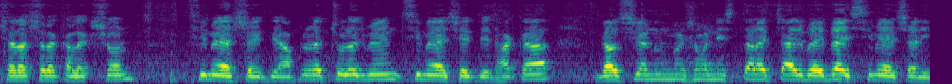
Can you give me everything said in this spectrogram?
সেরা সেরা কালেকশন সিমাইয়ের শাড়িতে আপনারা চলে আসবেন সিমাইয়ের শাড়িতে ঢাকা, গাউসিয়া নুনমের সময় নিস্তালায় চার বাই বাই সিমাইয়ের শাড়ি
